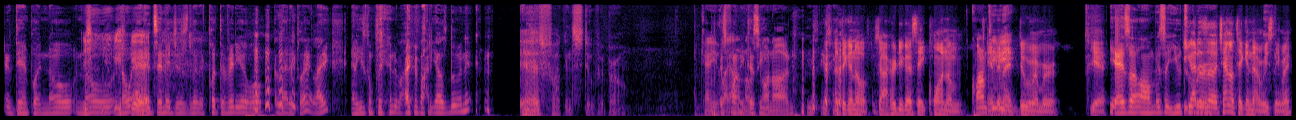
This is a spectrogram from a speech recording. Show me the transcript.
It didn't put no no no Yeah. edits in it. Just let it put the video up and let it play. Like, and he's complaining about everybody else doing it. Yeah, it's fucking stupid, bro. Kenny's It's like, I funny don't know 'cause what's he- going on. He's- he's- I think I know. So I heard you guys say quantum, Quantum and then I do remember. Yeah, yeah, it's a um, it's a YouTuber. he got his uh, channel taken down recently, right?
